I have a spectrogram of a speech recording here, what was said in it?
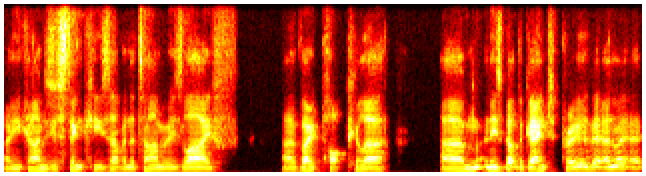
And you kind of just think he's having the time of his life. Uh, very popular. Um, and he's got the game to prove it. And I,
